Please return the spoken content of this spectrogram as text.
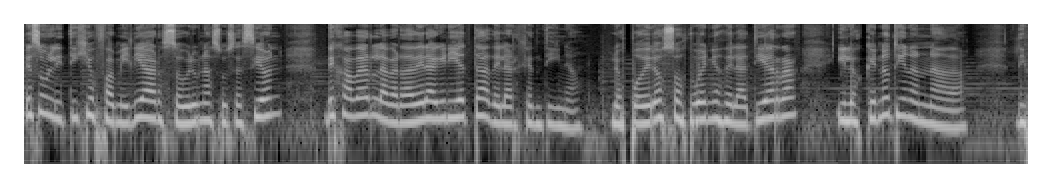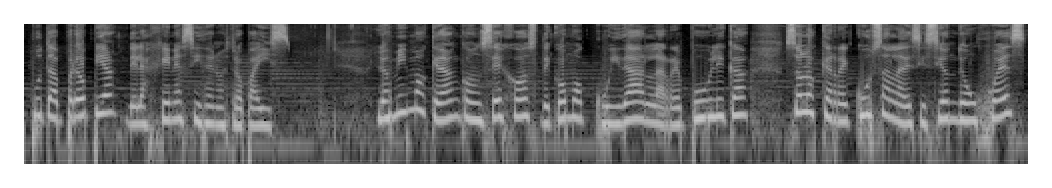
es un litigio familiar sobre una sucesión, deja ver la verdadera grieta de la Argentina, los poderosos dueños de la tierra y los que no tienen nada, disputa propia de la génesis de nuestro país. Los mismos que dan consejos de cómo cuidar la República son los que recusan la decisión de un juez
